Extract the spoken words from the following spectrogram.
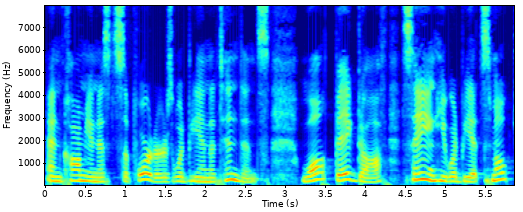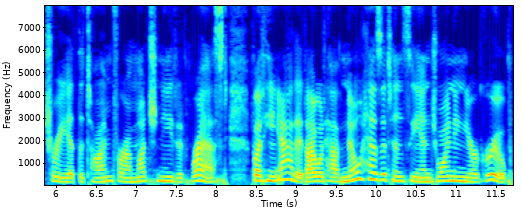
and communist supporters, would be in attendance. Walt begged off, saying he would be at Smoke Tree at the time for a much needed rest, but he added, I would have have no hesitancy in joining your group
